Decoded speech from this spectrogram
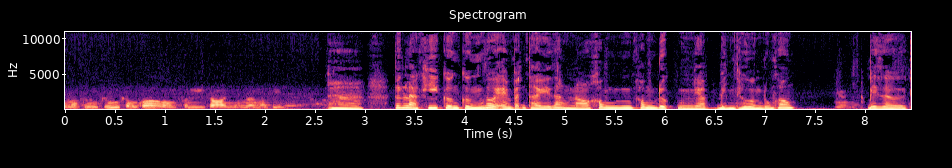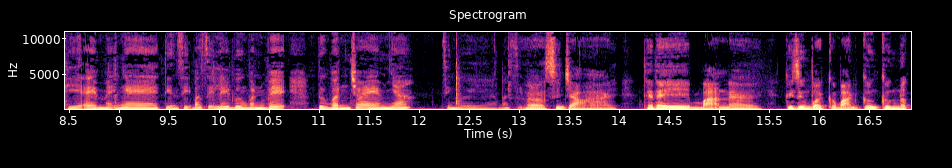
nó cứng cứng không có còn phình to như là nó chị. À, tức là khi cương cứng rồi em vẫn thấy rằng nó không không được à, bình thường đúng không? Dạ. Bây giờ thì em hãy nghe tiến sĩ bác sĩ Lê Vương Văn Vệ tư vấn cho em nhé. Xin mời à, bác sĩ. Vệ. Ờ, xin chào Hải. Thế thì bạn ờ, cái dương vật của bạn cương cứng được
